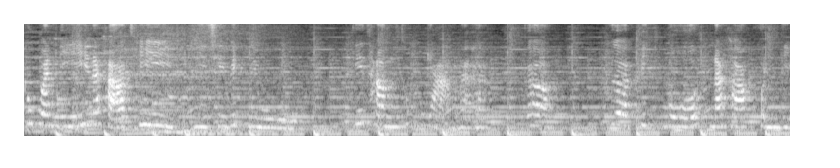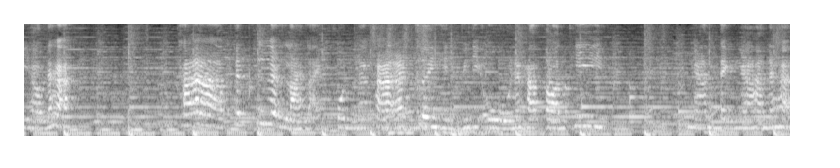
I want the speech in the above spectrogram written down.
ทุกวันนี้นะคะที่มีชีวิตอยู่ที่ทำทุกอย่างนะคะ ก็เพื่อบิ๊กโบสนะคะคนเดียวนะคะถ้าเพื่อนๆหลายๆคนนะคะ เคยเห็นวิดีโอนะคะ ตอนที่งานแต่งงานนะคะ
